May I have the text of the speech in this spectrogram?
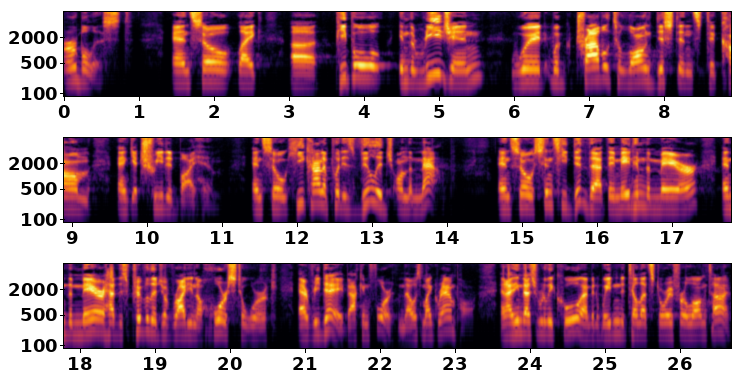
herbalist. And so, like, uh, people in the region would, would travel to long distance to come and get treated by him. And so he kind of put his village on the map. And so, since he did that, they made him the mayor, and the mayor had this privilege of riding a horse to work every day, back and forth. And that was my grandpa. And I think that's really cool. I've been waiting to tell that story for a long time.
